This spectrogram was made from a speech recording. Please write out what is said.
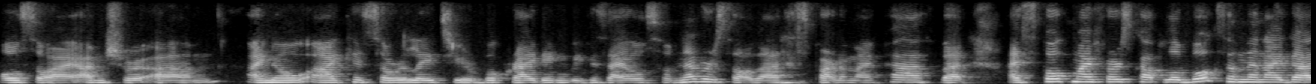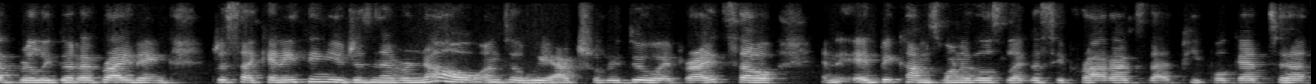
also, I, am sure um, I know I can so relate to your book writing because I also never saw that as part of my path. But I spoke my first couple of books and then I got really good at writing. Just like anything, you just never know until we actually do it, right? So, and it becomes one of those legacy products that people get to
